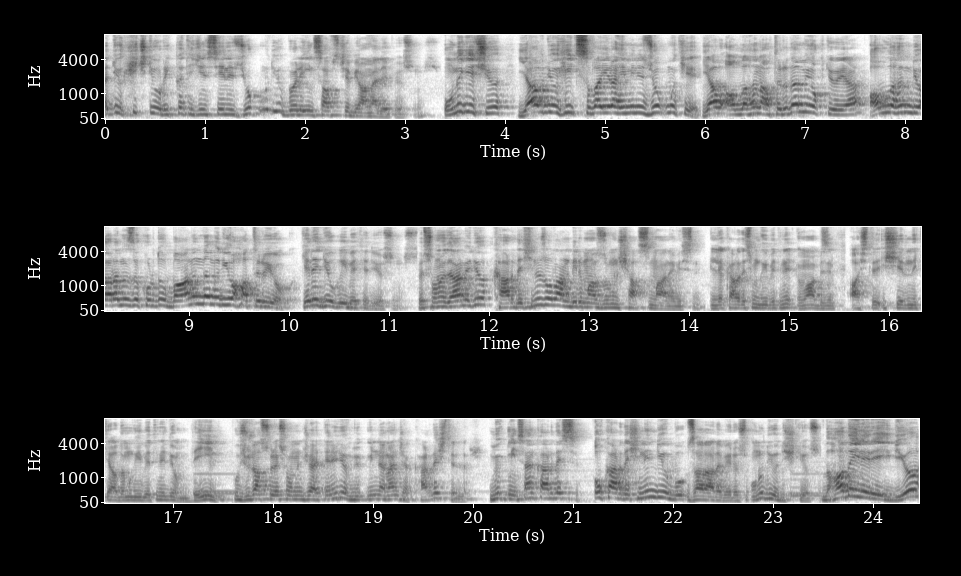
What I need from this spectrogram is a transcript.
Ya diyor hiç diyor rikkati cinsiyeniz yok mu diyor böyle insafsızca bir amel yapıyorsunuz. Onu geçiyor. Ya diyor hiç sıla rahiminiz yok mu ki? Ya Allah'ın hatırı da mı yok diyor ya? Allah'ın diyor aranızda kurduğu bağının da mı diyor hatırı yok? Gene diyor gıybet ediyorsunuz. Ve sonra devam ediyor. Kardeşiniz olan bir mazlumun şahsı manevisini. İlle kardeşim gıybetini etmiyorum ama bizim işte iş yerindeki adamın gıybetini ediyorum. Değil. Hucurat suresi 10. ayette ne diyor? Müminler ancak kardeştirler. Mümin sen kardeşsin. O kardeşinin diyor bu zararı veriyorsun. Onu diyor dişliyorsun. Daha da ileriye gidiyor.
